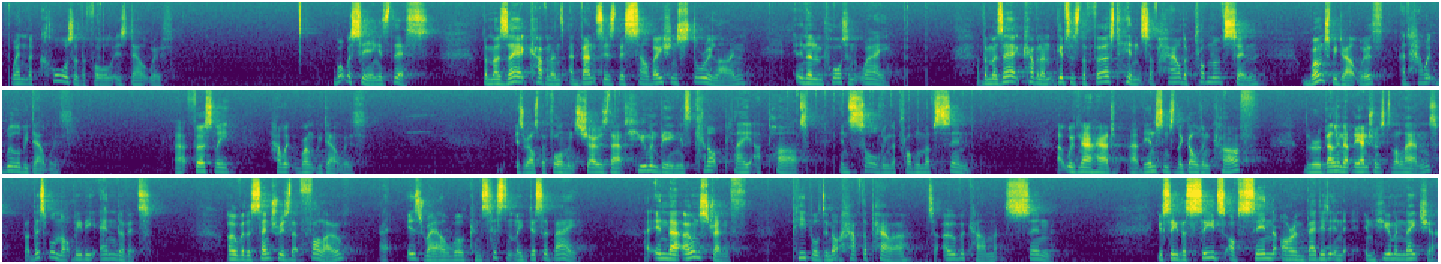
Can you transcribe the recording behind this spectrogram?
when the cause of the fall is dealt with. What we're seeing is this the Mosaic covenant advances this salvation storyline in an important way. The Mosaic covenant gives us the first hints of how the problem of sin won't be dealt with and how it will be dealt with. Uh, firstly, how it won't be dealt with. Israel's performance shows that human beings cannot play a part in solving the problem of sin. Uh, we've now had uh, the instance of the golden calf, the rebellion at the entrance to the land, but this will not be the end of it. Over the centuries that follow, uh, Israel will consistently disobey. Uh, in their own strength, people do not have the power to overcome sin. You see, the seeds of sin are embedded in, in human nature,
